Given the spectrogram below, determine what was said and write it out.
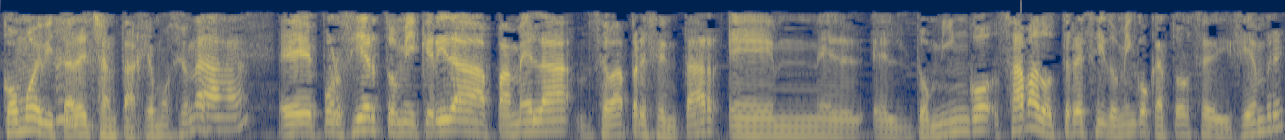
cómo evitar el chantaje emocional. Ajá. Eh, por cierto, mi querida Pamela se va a presentar en el, el domingo, sábado 13 y domingo 14 de diciembre,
